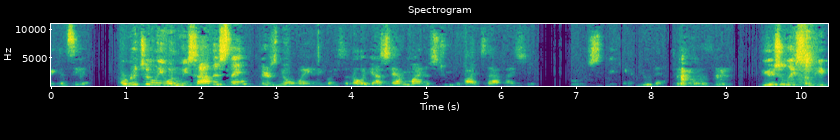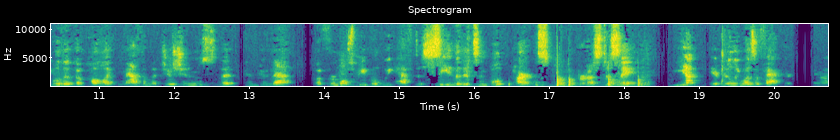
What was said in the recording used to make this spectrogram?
We can see it. Originally, when we saw this thing, there's no way anybody said, oh yes, m minus 2 divides that nicely. You can't do that. Usually some people that they'll call like mathematicians that can do that, but for most people, we have to see that it's in both parts for us to say, yep, it really was a factor. And I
